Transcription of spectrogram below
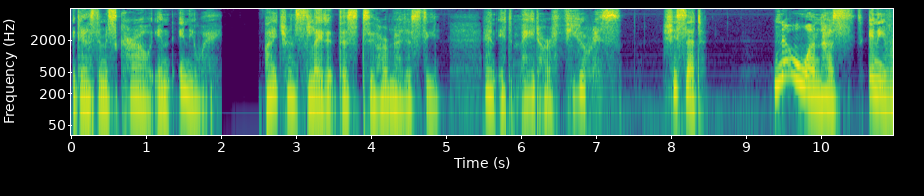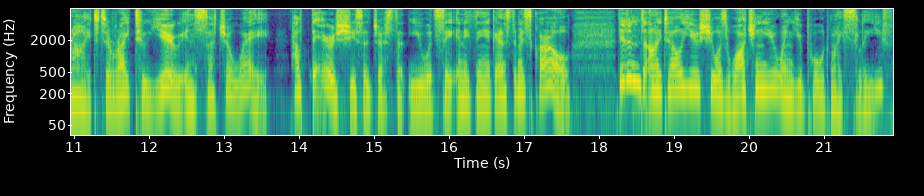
against Miss Carroll in any way. I translated this to Her Majesty, and it made her furious. She said, No one has any right to write to you in such a way. How dare she suggest that you would say anything against Miss Carroll? Didn't I tell you she was watching you when you pulled my sleeve?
